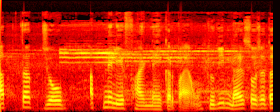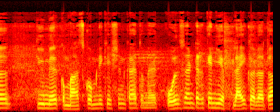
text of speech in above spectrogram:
अब तक जॉब अपने लिए फाइंड नहीं कर पाया हूँ। क्योंकि मैं सोचा था कि मेरे मास कम्युनिकेशन का है तो मैं कॉल सेंटर के लिए अप्लाई कर रहा था,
